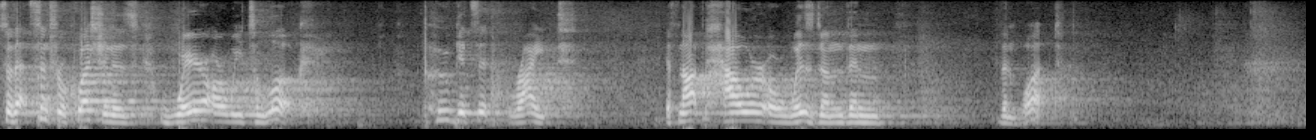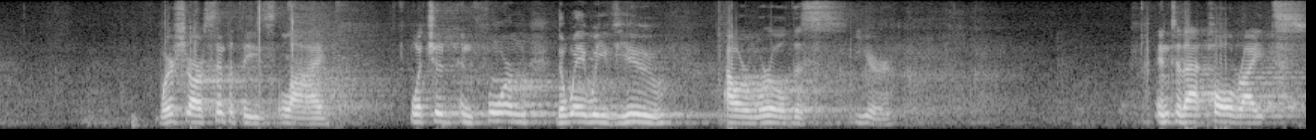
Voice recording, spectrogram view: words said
So, that central question is where are we to look? Who gets it right? If not power or wisdom, then then what? Where should our sympathies lie? What should inform the way we view our world this year? Into that, Paul writes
